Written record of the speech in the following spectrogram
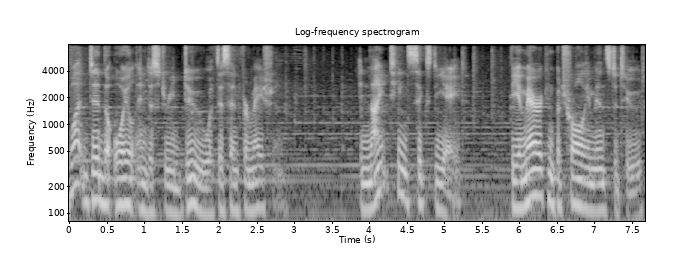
what did the oil industry do with this information? In 1968, the American Petroleum Institute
